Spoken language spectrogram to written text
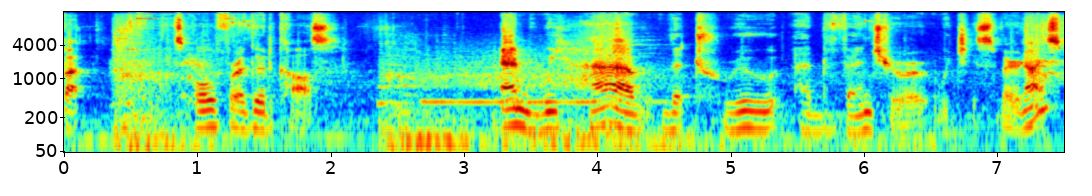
But it's all for a good cause. And we have the true adventurer, which is very nice.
